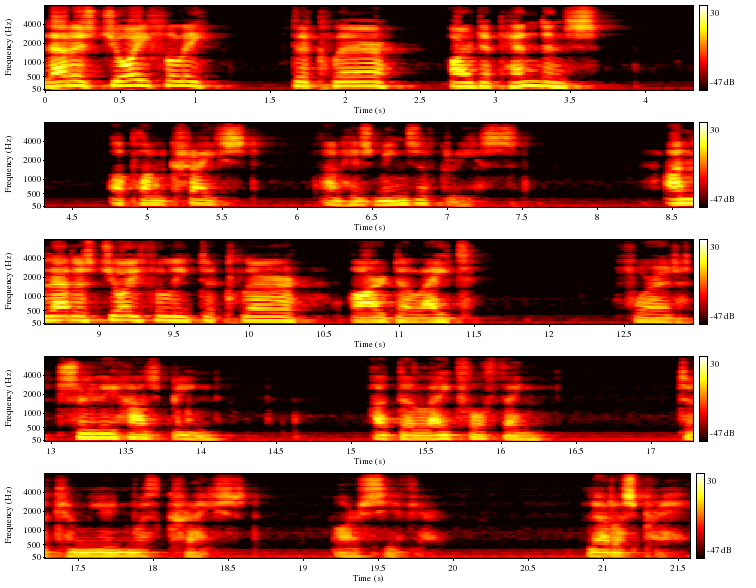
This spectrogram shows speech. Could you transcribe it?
Let us joyfully declare our dependence upon Christ and his means of grace. And let us joyfully declare our delight, for it truly has been a delightful thing to commune with Christ, our Saviour. Let us pray.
